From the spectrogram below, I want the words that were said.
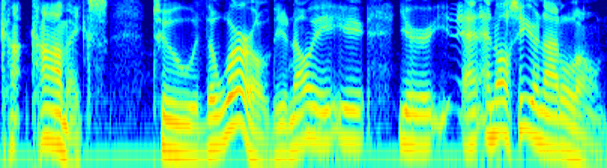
co- comics to the world. You know, you, you're and, and also you're not alone.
